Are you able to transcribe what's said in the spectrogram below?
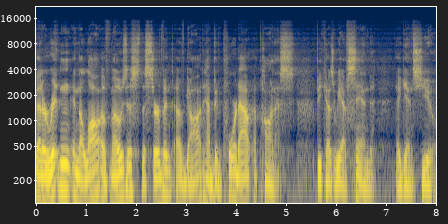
that are written in the law of Moses, the servant of God, have been poured out upon us because we have sinned against you.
